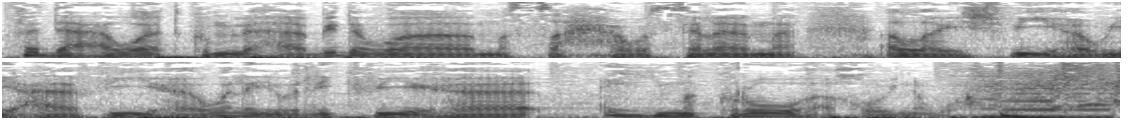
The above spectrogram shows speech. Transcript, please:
فدعواتكم لها بدوام الصحة والسلامة. الله يشفيها ويعافيها ولا يوريك فيها أي مكروه أخوي نواف.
